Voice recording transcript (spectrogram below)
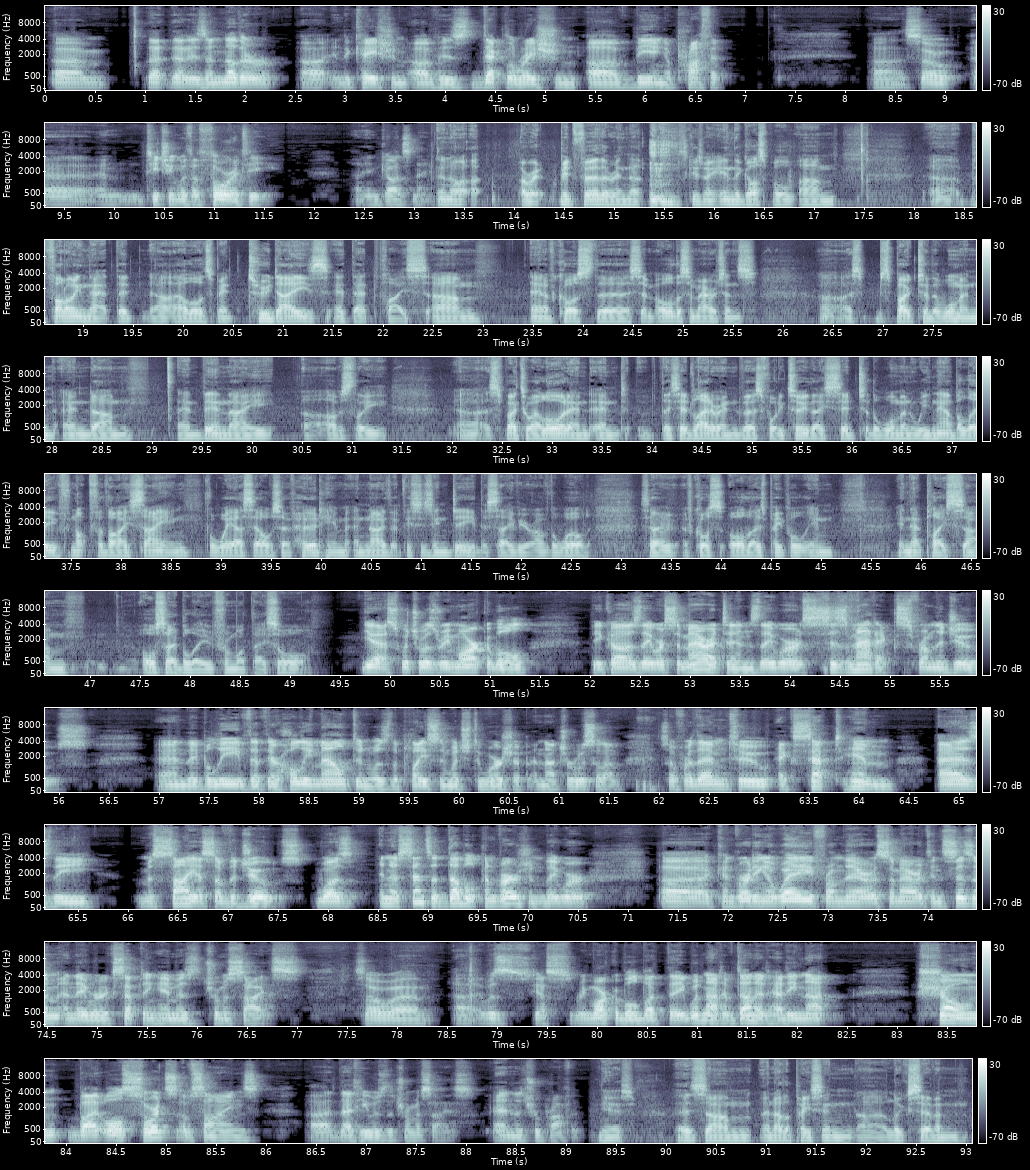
um, that that is another uh, indication of his declaration of being a prophet. Uh, so uh, and teaching with authority uh, in God's name. And I, I read a bit further in the excuse me in the gospel. Um, uh, following that, that uh, our Lord spent two days at that place, um, and of course, the all the Samaritans uh, spoke to the woman, and um, and then they obviously uh, spoke to our Lord, and, and they said later in verse 42, they said to the woman, We now believe not for thy saying, for we ourselves have heard him and know that this is indeed the Saviour of the world. So, of course, all those people in in that place um, also believed from what they saw. Yes, which was remarkable because they were Samaritans, they were schismatics from the Jews and they believed that their holy mountain was the place in which to worship and not Jerusalem. So for them to accept him as the Messiah of the Jews was, in a sense, a double conversion. They were uh, converting away from their Samaritan schism and they were accepting him as true Messiah. So uh, uh, it was, yes, remarkable, but they would not have done it had he not shown by all sorts of signs uh, that he was the true Messiah and the true prophet. Yes. There's um, another piece in uh, Luke 7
